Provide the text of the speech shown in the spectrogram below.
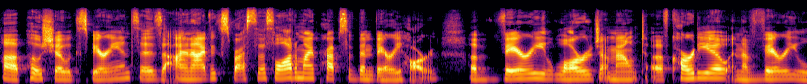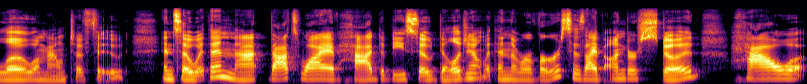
uh, post show experience is, and I've expressed this, a lot of my preps have been very hard, a very large amount of cardio and a very low amount of food. And so within that, that's why I've had to be so diligent within the reverse, is I've understood how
